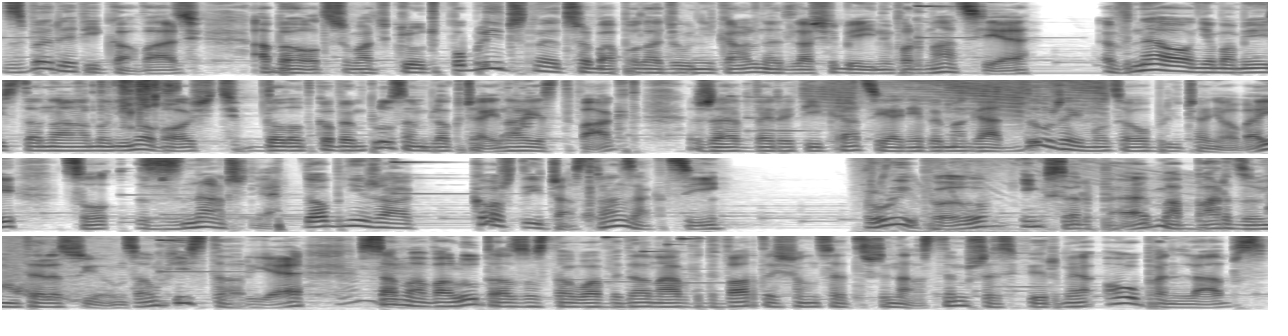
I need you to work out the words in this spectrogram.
zweryfikować. Aby otrzymać klucz publiczny, trzeba podać unikalne dla siebie informacje. W Neo nie ma miejsca na anonimowość. Dodatkowym plusem blockchaina jest fakt, że weryfikacja nie wymaga dużej mocy obliczeniowej, co znacznie obniża koszt i czas transakcji. Ripple XRP ma bardzo interesującą historię. Sama waluta została wydana w 2013 przez firmę Open Labs,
